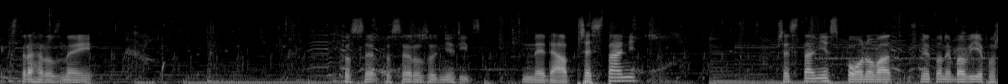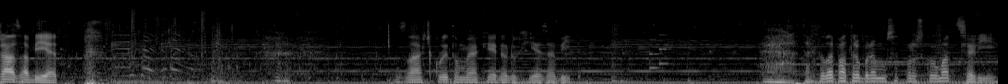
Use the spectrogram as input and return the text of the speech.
extra hrozný, to se, to se rozhodně říct nedá. Přestaň Přestaň je spónovat, už mě to nebaví je pořád zabíjet. Zvlášť kvůli tomu, jak je jednoduchý je zabít. Tak tohle patro bude muset proskoumat celý,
